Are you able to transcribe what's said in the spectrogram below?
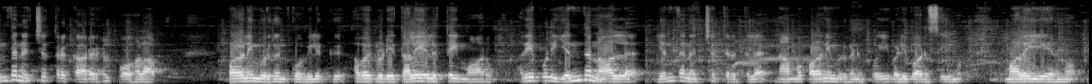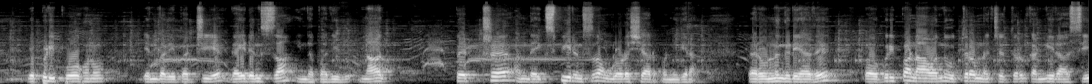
எந்த நட்சத்திரக்காரர்கள் போகலாம்? பழனி முருகன் கோவிலுக்கு அவர்களுடைய தலையெழுத்தை மாறும். அதே போல் எந்த நாளில் எந்த நட்சத்திரத்தில் நாம் பழனி முருகனை போய் வழிபாடு செய்யணும்? மலை ஏறணும்? எப்படி போகணும்? என்பதை பற்றிய கைடன்ஸ் தான் இந்த பதிவு. நான் பெற்ற அந்த எக்ஸ்பீரியன்ஸ் தான் உங்களோட ஷேர் பண்ணிக்கிறேன். வேற ஒன்றும் கிடையாது. இப்போ நான் வந்து உத்திரம் நட்சத்திரம் கன்னிராசி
